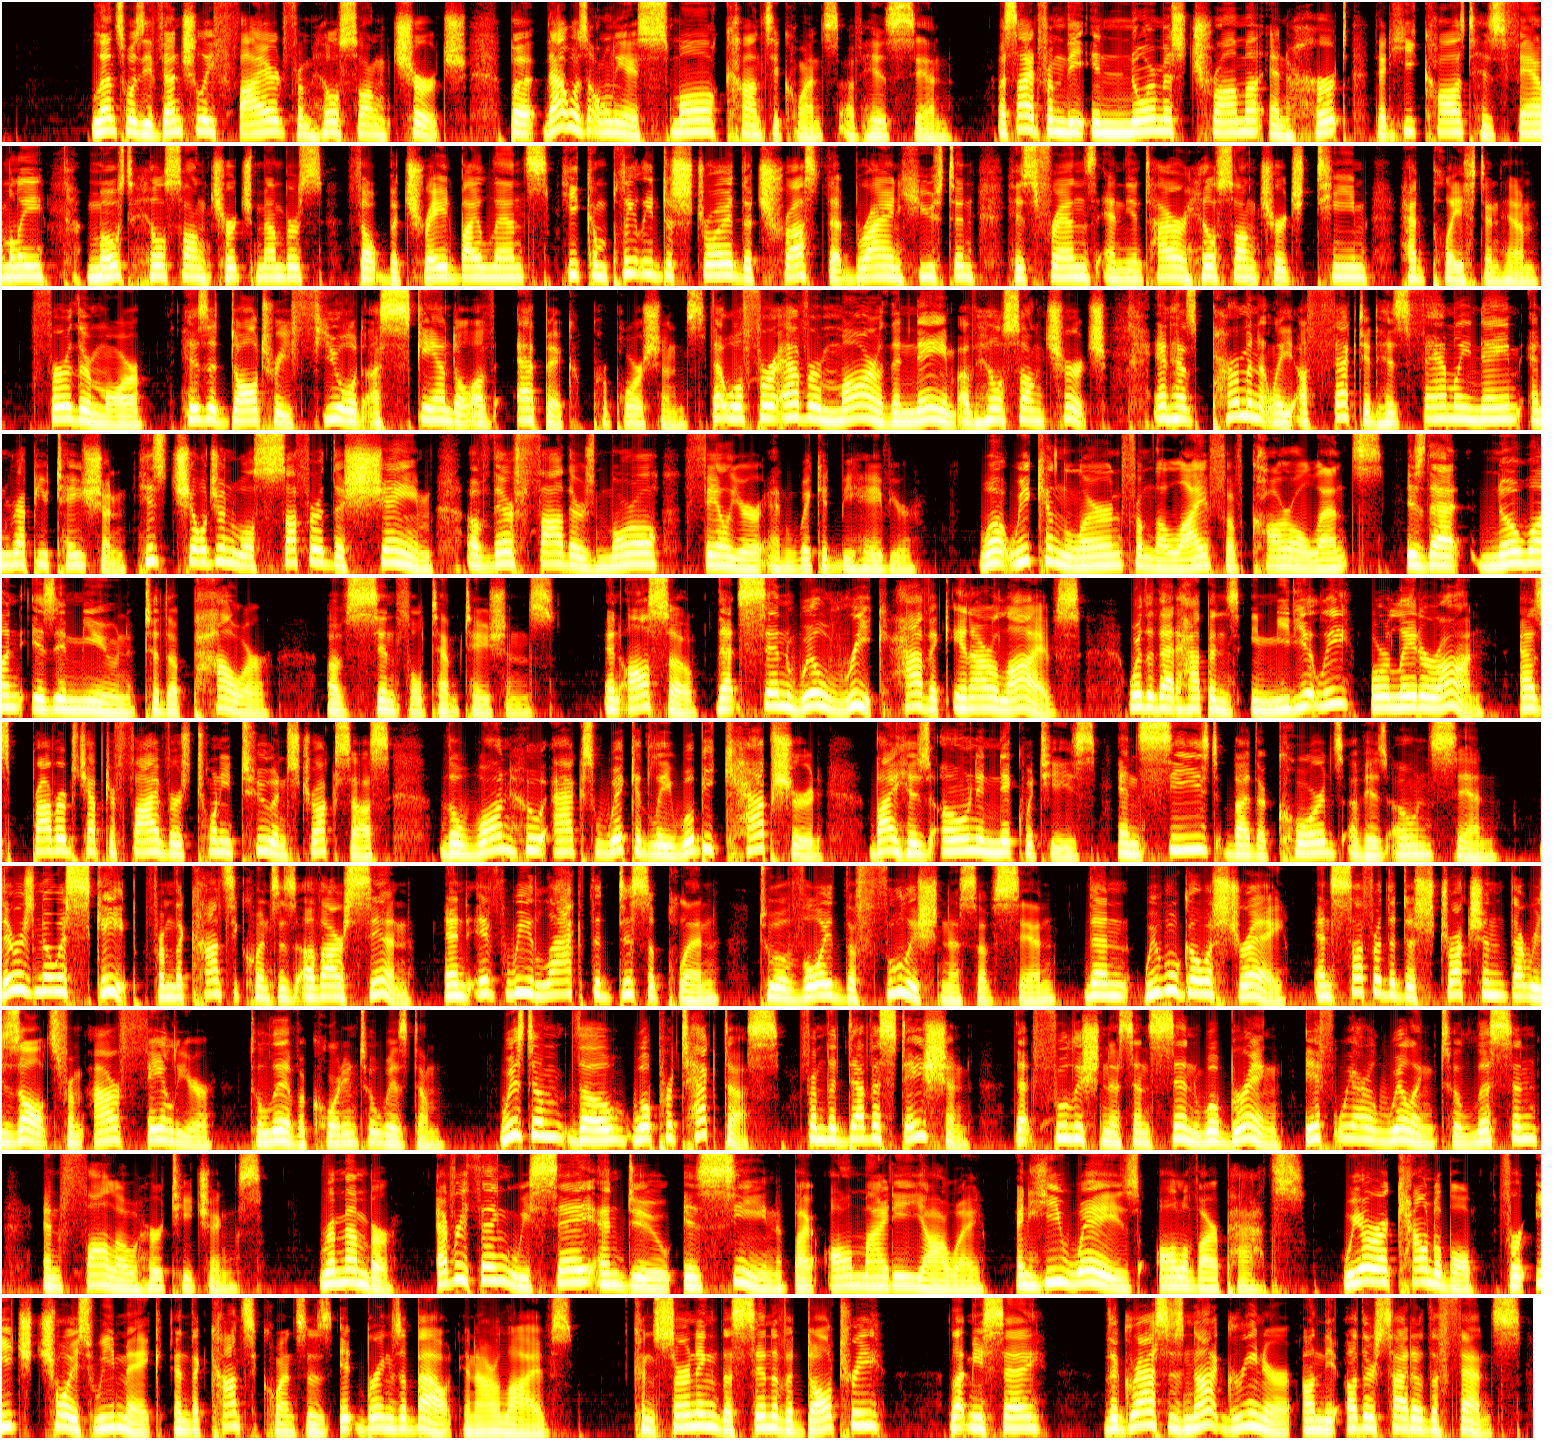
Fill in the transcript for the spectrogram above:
Lentz was eventually fired from Hillsong Church, but that was only a small consequence of his sin. Aside from the enormous trauma and hurt that he caused his family, most Hillsong church members felt betrayed by Lentz. He completely destroyed the trust that Brian Houston, his friends, and the entire Hillsong church team had placed in him. Furthermore, his adultery fueled a scandal of epic proportions that will forever mar the name of Hillsong Church and has permanently affected his family name and reputation. His children will suffer the shame of their father's moral failure and wicked behavior. What we can learn from the life of Carl Lentz is that no one is immune to the power of sinful temptations and also that sin will wreak havoc in our lives, whether that happens immediately or later on. As Proverbs chapter 5 verse 22 instructs us, the one who acts wickedly will be captured by his own iniquities and seized by the cords of his own sin. There is no escape from the consequences of our sin, and if we lack the discipline to avoid the foolishness of sin, then we will go astray and suffer the destruction that results from our failure to live according to wisdom. Wisdom, though, will protect us from the devastation that foolishness and sin will bring if we are willing to listen and follow her teachings. Remember, everything we say and do is seen by Almighty Yahweh, and He weighs all of our paths. We are accountable for each choice we make and the consequences it brings about in our lives. Concerning the sin of adultery, let me say, the grass is not greener on the other side of the fence,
